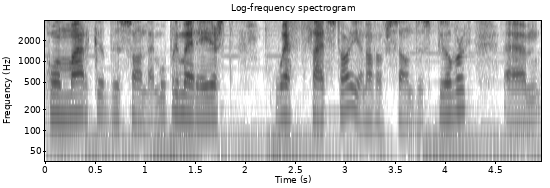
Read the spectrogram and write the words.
com a marca de Sondheim. O primeiro é este, West Side Story, a nova versão de Spielberg. Um,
